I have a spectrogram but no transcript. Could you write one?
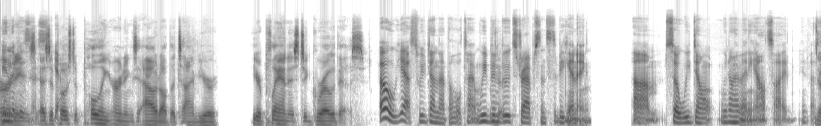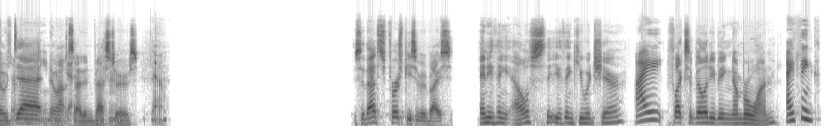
earnings as yeah. opposed to pulling earnings out all the time your your plan is to grow this oh yes, we've done that the whole time. We've been Okay. bootstrapped since the beginning. Um, so we don't we don't have any outside investors. no debt money, no debt. outside investors No. So that's first piece of advice. Anything else that you think you would share? I Flexibility being number one. I think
